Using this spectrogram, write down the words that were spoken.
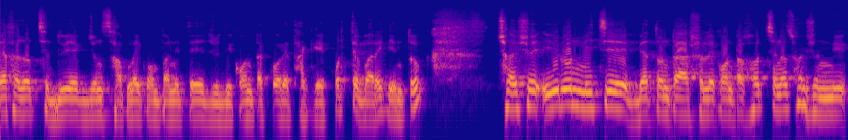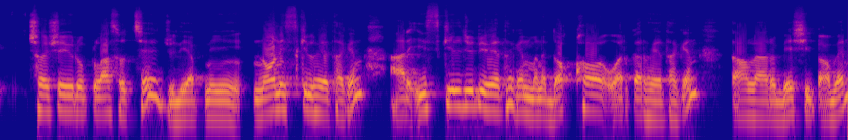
দেখা যাচ্ছে দুই একজন সাপ্লাই কোম্পানিতে যদি কন্টাক্ট করে থাকে, করতে পারে, কিন্তু ছয়শো ইউরোর নিচে বেতনটা আসলে কন্টাক্ট হচ্ছে না। ছয়শো ছয়শো ইউরো প্লাস হচ্ছে যদি আপনি নন স্কিল হয়ে থাকেন। আর স্কিল যদি হয়ে থাকেন মানে দক্ষ ওয়ার্কার হয়ে থাকেন, তাহলে আরও বেশি পাবেন।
